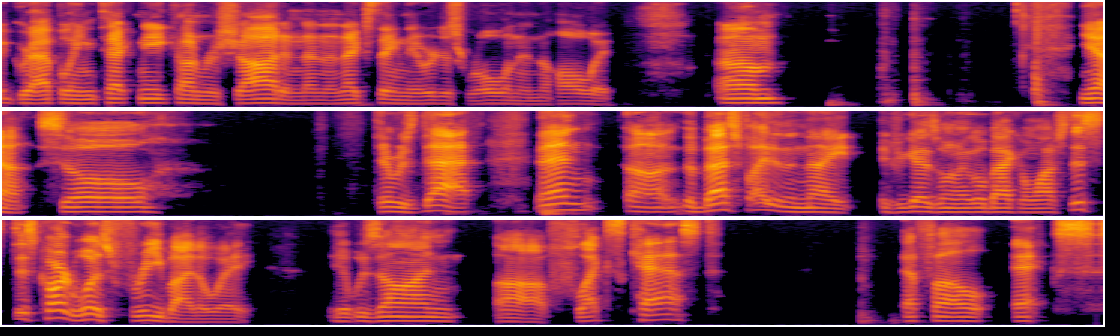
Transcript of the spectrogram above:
a grappling technique on Rashad, and then the next thing they were just rolling in the hallway. Um, yeah, so there was that. Then uh, the best fight of the night. If you guys want to go back and watch this, this card was free, by the way. It was on uh, Flexcast, FLX.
